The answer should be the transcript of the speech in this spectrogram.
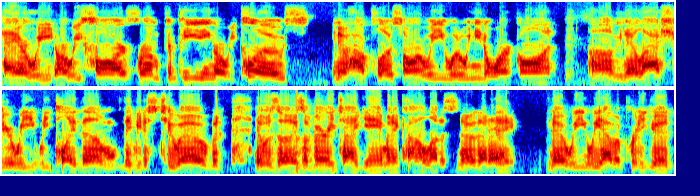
hey, are we are we far from competing? Are we close? You know, how close are we? What do we need to work on? Um, you know, last year we, we played them. They beat us 2-0, but it was a it was a very tight game, and it kind of let us know that hey, you know, we we have a pretty good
